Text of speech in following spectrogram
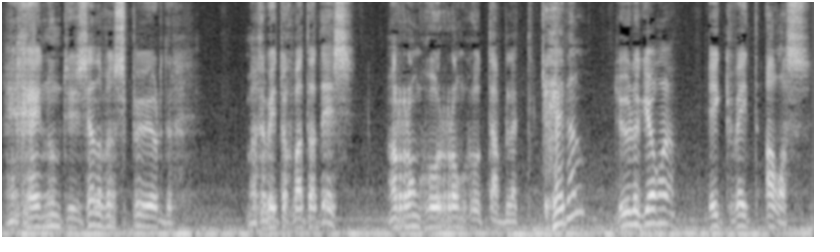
En jij noemt u zelf een speurder. Maar je weet toch wat dat is? Een Rongo-Rongo-tablet. Jij wel? Tuurlijk, jongen. Ik weet alles.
